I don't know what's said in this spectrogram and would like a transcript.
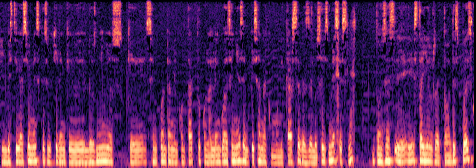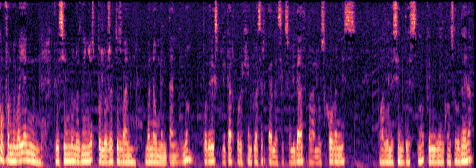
investigaciones que sugieren que los niños que se encuentran en contacto con la lengua de señas empiezan a comunicarse desde los seis meses, ¿no? Entonces eh, está ahí el reto. Después, conforme vayan creciendo los niños, pues los retos van, van aumentando, ¿no? Podría explicar, por ejemplo, acerca de la sexualidad para los jóvenes o adolescentes, ¿no? Que viven con sordera.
